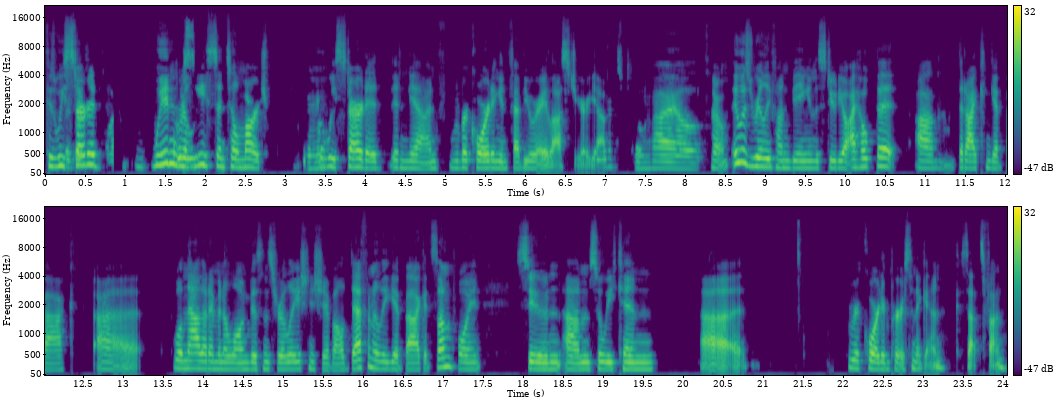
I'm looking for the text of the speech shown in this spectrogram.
because we started we didn't release until march but we started in yeah and recording in february last year yeah That's so wild so it was really fun being in the studio i hope that um that i can get back uh well now that i'm in a long distance relationship i'll definitely get back at some point soon um so we can uh record in person again because that's fun.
